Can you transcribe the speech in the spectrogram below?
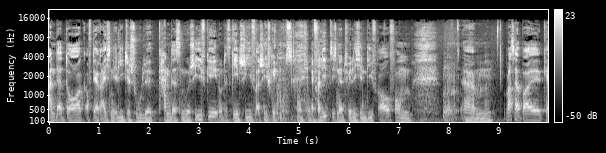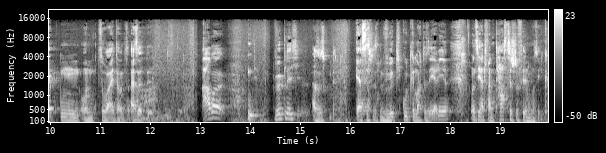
Underdog auf der reichen Eliteschule kann das nur schief gehen und es geht schief, was schief gehen muss. Natürlich. Er verliebt sich natürlich in die Frau vom ähm, Wasserball-Captain und so weiter. Und, also, aber wirklich, also erstens ist es eine wirklich gut gemachte Serie und sie hat fantastische Filmmusik.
